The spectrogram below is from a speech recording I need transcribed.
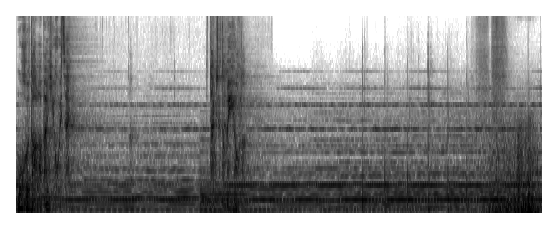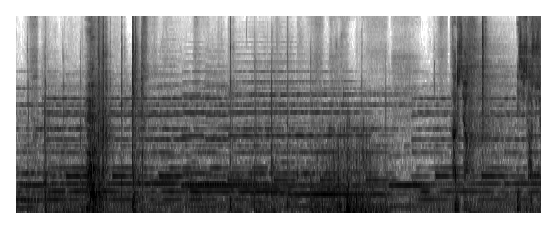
幕后大老板也会在，但这都没用了。拿着枪，一起杀出去！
